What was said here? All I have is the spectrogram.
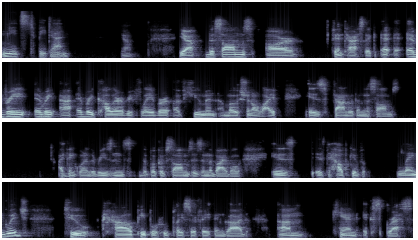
needs to be done yeah yeah the psalms are fantastic. Every every every color, every flavor of human emotional life is found within the Psalms. I think one of the reasons the book of Psalms is in the Bible is is to help give language to how people who place their faith in God um, can express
